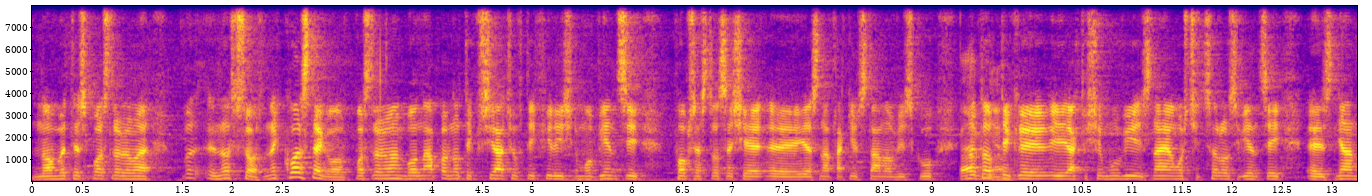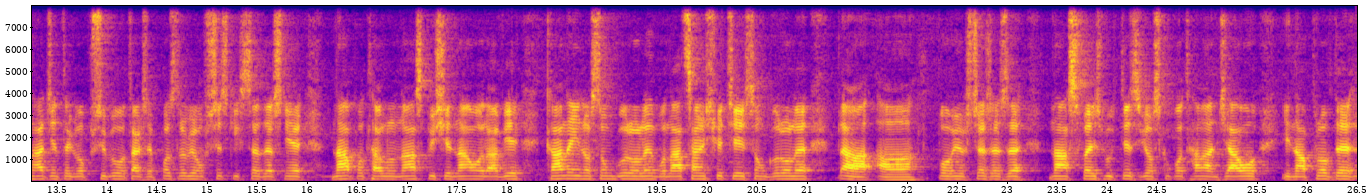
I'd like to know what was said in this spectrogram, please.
No my też pozdrawiamy, no co, no kład z tego, pozdrawiamy, bo na pewno tych przyjaciół w tej chwili się ma więcej poprzez to, że się e, jest na takim stanowisku. No to Pewnie. tych, e, jak to się mówi, znajomości coraz więcej e, z dnia na dzień tego przybyło, także pozdrawiam wszystkich serdecznie na portalu, na spisie, na Orawie. Kanejno są górole, bo na całym świecie są górole, a, a powiem szczerze, że nasz Facebook też w związku pod Hanan działo i naprawdę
